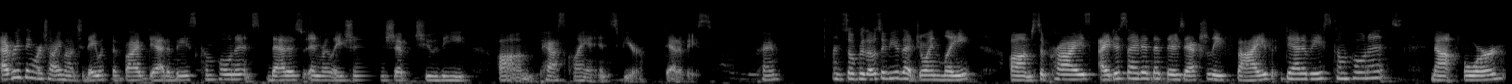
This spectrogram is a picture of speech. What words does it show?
Everything we're talking about today with the five database components, that is in relationship to the um, past client and sphere database. Okay. And so for those of you that joined late, um, surprise, I decided that there's actually five database components not four,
